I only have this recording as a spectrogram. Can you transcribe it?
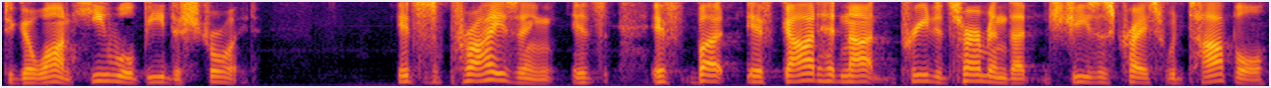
to go on. He will be destroyed. It's surprising. It's if but if God had not predetermined that Jesus Christ would topple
